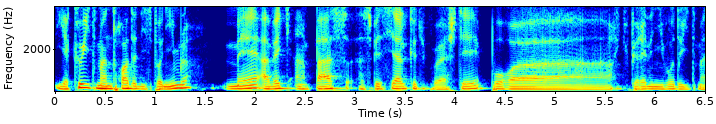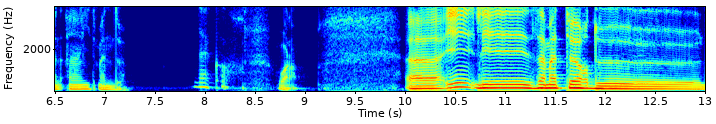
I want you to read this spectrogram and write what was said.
il y a que Hitman 3 de disponible, mais avec un pass spécial que tu peux acheter pour euh, récupérer les niveaux de Hitman 1, Hitman 2. D'accord. Voilà. Euh, et les amateurs de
